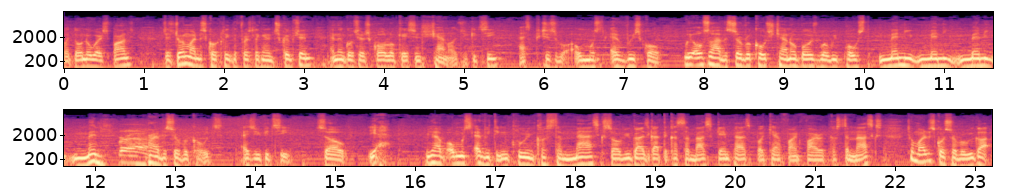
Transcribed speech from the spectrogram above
but don't know where it spawns, just join my Discord, click the first link in the description, and then go to the Scroll Locations channel. As you can see, has pictures of almost every scroll. We also have a server coach channel, boys, where we post many, many, many, many Bruh. private server codes, as you can see. So, yeah. We have almost everything, including custom masks. So if you guys got the custom mask game pass but can't find fire custom masks, to my Discord server, we got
